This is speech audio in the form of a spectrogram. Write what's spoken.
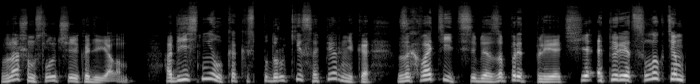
в нашем случае к одеялам. Объяснил, как из-под руки соперника захватить себя за предплечье, опереться локтем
